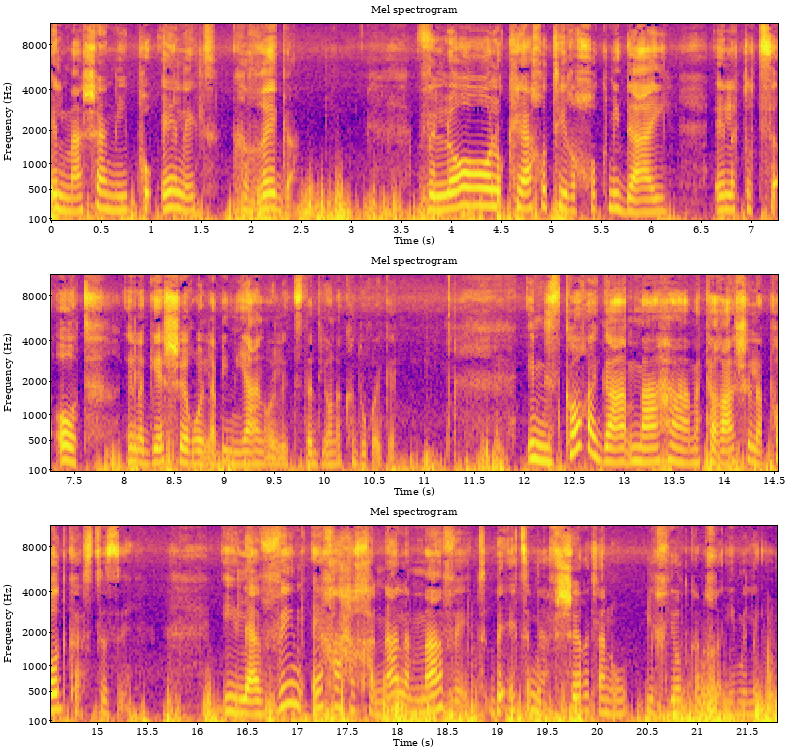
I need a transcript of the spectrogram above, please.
אל מה שאני פועלת כרגע, ולא לוקח אותי רחוק מדי אל התוצאות, אל הגשר או אל הבניין או אל אצטדיון הכדורגל. אם נזכור רגע מה המטרה של הפודקאסט הזה, היא להבין איך ההכנה למוות בעצם מאפשרת לנו לחיות כאן חיים מלאים.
